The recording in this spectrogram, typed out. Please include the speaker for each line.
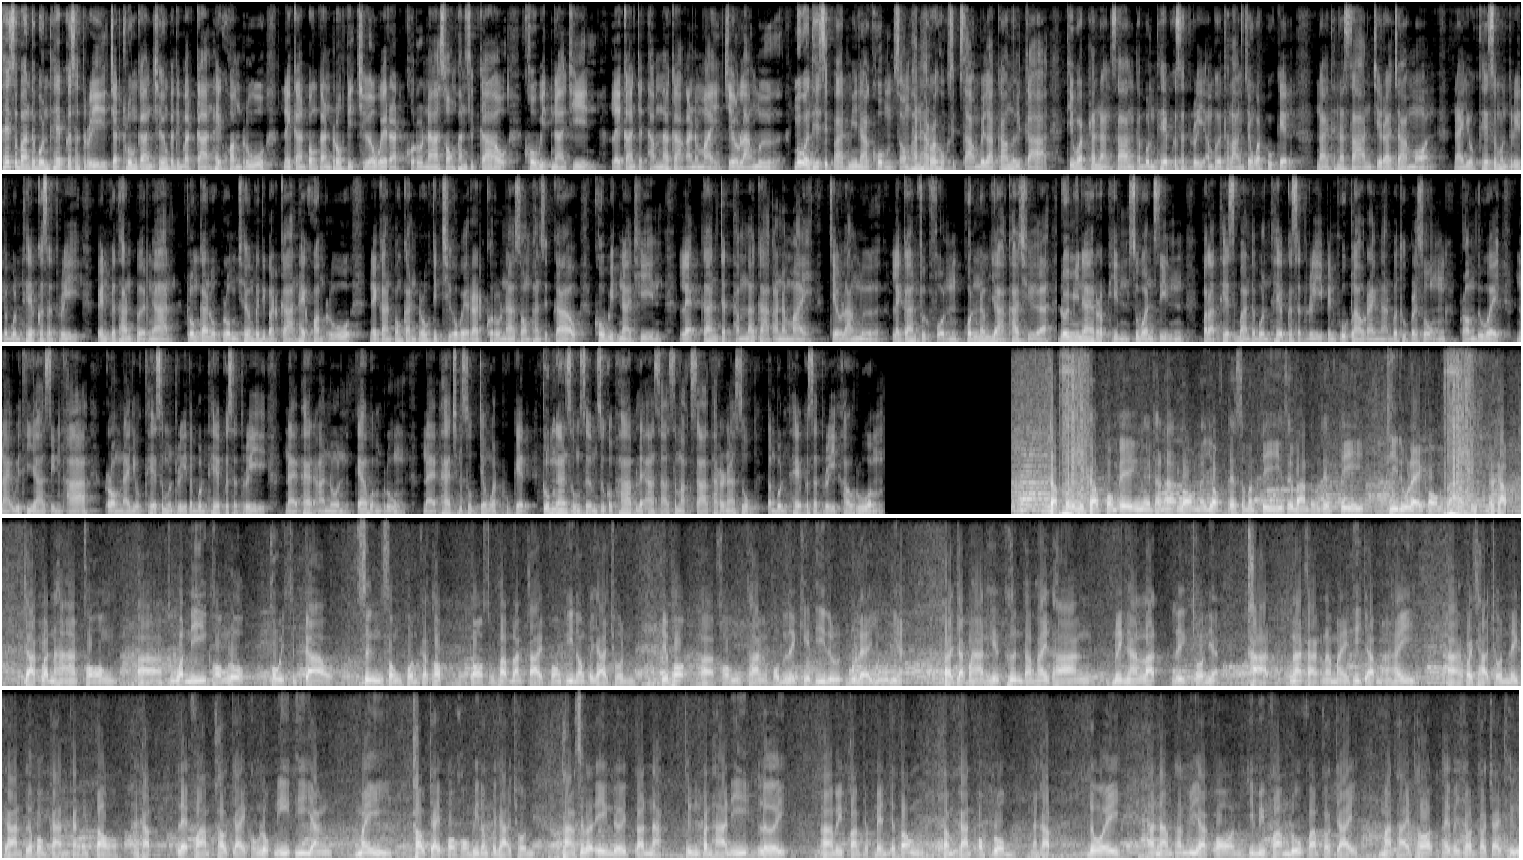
Speaker 1: เทศบาลตำบลเทพกษัตรี จัดโครงการเชิงปฏิบัติการให้ความรู้ในการป้องกันโรคติดเชื้อไวรัสโคโรนา 2019 โควิด -19 และการจัดทำหน้ากากอนามัยเจลล้างมือ เมื่อวันที่ 18 มีนาคม 2563 เวลา 9 นาฬิกา ที่วัดพระนางสร้างตำบลเทพกษัตรีอำเภอถลางจังหวัดภูเก็ต นายธนสารจิระจามอน นายกเทศมนตรีตำบลเทพกษัตรี เป็นประธานเปิดงาน โครงการอบรมเชิงปฏิบัติการให้ความรู้ในการป้องกันโรคติดเชื้อไวรัสโคโรนา 2019 โควิด -19 และการจัดทำหน้ากากอนามัย เจลล้างมือ และการฝึกฝนพ่นน้ำยาฆ่าเชื้อ โดยมีนายรพินสุวรรณศิลป์ปลัดเทศบาลตำบลเทพกษตรีเป็นผู้กล่าวรายงานวัตถุประสงค์ พร้อมด้วยนายวิทยาสินค้า รองนายกเทศมนตรีตำบลเทพกษตรี นายแพทย์อานนท์แก้วบำรุง นายแพทย์ชนสุขจังหวัดภูเก็ต กลุ่มงานส่งเสริมสุขภาพ และอาสาสมัครสาธารณสุขตำบลเทพกษตรีเข้าร่วม
Speaker 2: ครับสวัสดีครับผมเองในฐานะรองนายกเทศมนตรีเทศบาลตำบลเทพตรี ที่ดูแลกองสาธารณสุขนะครับ จากปัญหาของอทุกวันนี้ของโรคโควิด -19 ซึ่งส่งผลกระทบต่อสุขภาพร่างกายของพี่น้องประชาชนโดยเฉพาะอาของทางผมในเขตที่ดูดแลอยู่เนี่ยจากปัญหาที่เกิดขึ้นทำให้ทางหน่วยงานรัฐหรือเอกชนเนี่ยขาดหน้ากากอนามัยที่จะมาให้ประชาชนในการเพื่อป้องกันการติดต่อนะครับ และความเข้าใจของโลกนี้ที่ยังไม่ เข้าใจพอของพี่น้องประชาชน ทางสิบเองเลยตระหนักถึงปัญหานี้เลยมีความจำเป็นจะต้องทำการอบรมนะครับ โดยอ่านำท่านวิทยากรที่มีความรู้ความเข้าใจมาถ่ายทอดให้ประชาชนเข้าใจถึง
